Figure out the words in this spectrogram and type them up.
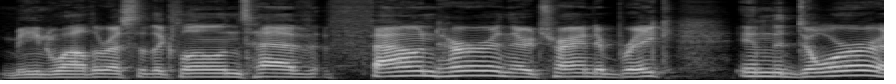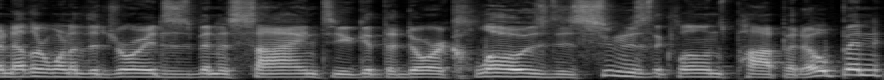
Meanwhile, the rest of the clones have found her and they're trying to break in the door. Another one of the droids has been assigned to get the door closed as soon as the clones pop it open.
